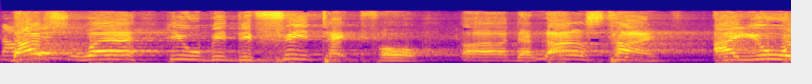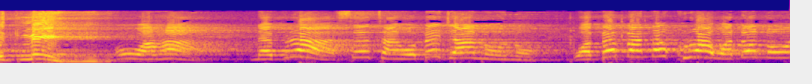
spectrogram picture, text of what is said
Now, That's where he will be defeated for uh, the last time. Are you with me? wowɔ ha na berɛ a satan no no wɔbɛba na kuro a wɔdɔ no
